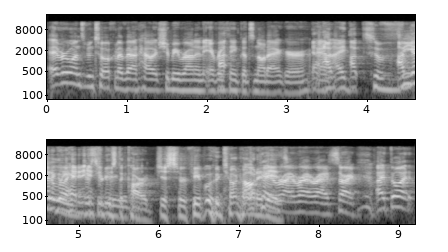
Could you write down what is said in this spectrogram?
everyone's been talking about how it should be running everything that's not aggro, and I'm, I I'm- I'm gonna go ahead and introduce the with card just for people who don't know that. what it Okay, right, right, right. Sorry, I thought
